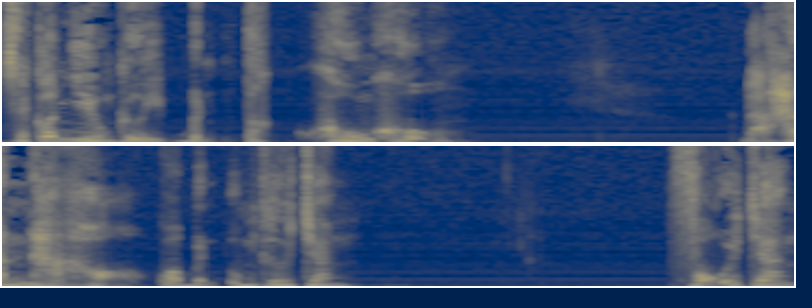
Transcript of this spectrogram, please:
Sẽ có nhiều người bệnh tật khốn khổ đã hành hạ họ qua bệnh ung thư chăng? Phổi chăng?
